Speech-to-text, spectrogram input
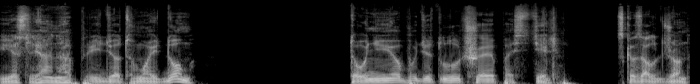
«Если она придет в мой дом, то у нее будет лучшая постель», — сказал Джон.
